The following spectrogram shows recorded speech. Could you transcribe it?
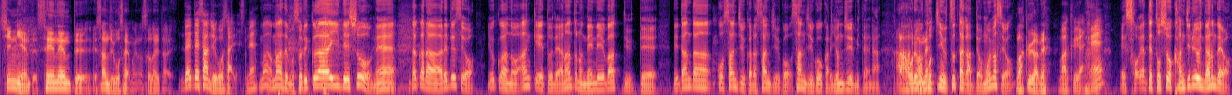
新年って青年って35歳までなんですか？大体。大体35歳ですね。まあまあでもそれくらいでしょうね。だからあれですよ。よくあのアンケートであなたの年齢はって言ってでだんだんこう30から3535から40みたいなああ俺もこっちに移ったかって思いますよ。枠がね。枠がね。えそうやって年を感じるようになるんだよ。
